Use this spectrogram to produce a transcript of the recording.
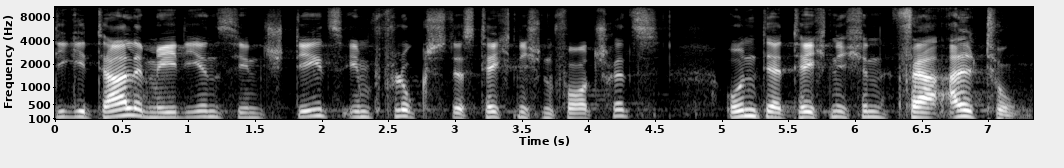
Digitale Medien sind stets im Flux des technischen Fortschritts und der technischen Veraltung.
